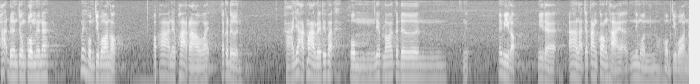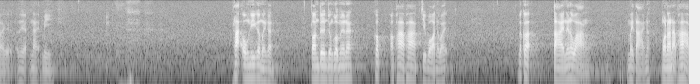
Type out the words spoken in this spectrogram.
พระเดินจงกรมเลยนะ ไม่ห่มจีวรหรอก เอาผ้าเนื้อผ้าราวไว้ แล้วก็เดิน หายากมากเลยที่ว่าห่มเรียบร้อยก็เดิน ไม่มีหรอก มีแต่อ่าละจะตั้งกล้องถ่ายนิมนต์ห่มจีวรหน่อยอันนี้น่ามี พระองค์นี้ก็เหมือนกัน ตอนเดินจงกรมเนี่ยนะ ก็เอาผ้าผ้าจีวรเอาไว้ แล้วก็ตายในระหว่างไม่ตายเนาะมรณภาพ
